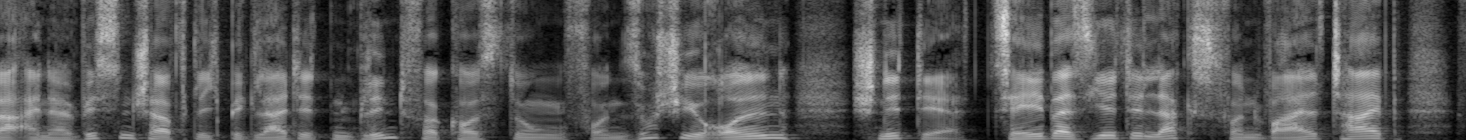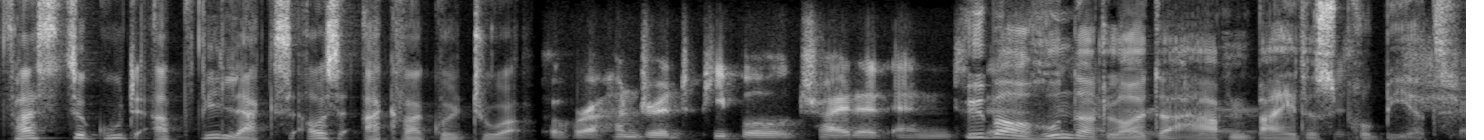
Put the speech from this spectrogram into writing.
Bei einer wissenschaftlich begleiteten Blindverkostung von Sushi-Rollen schnitt der zellbasierte Lachs von Wildtype fast so gut ab wie Lachs aus Aquakultur. Über 100 Leute haben beides probiert.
